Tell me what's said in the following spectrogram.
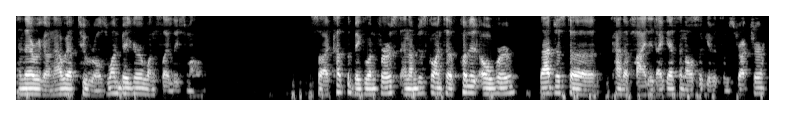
And there we go. Now we have two rolls. One bigger, one slightly smaller. So I cut the big one first, and I'm just going to put it over that just to kind of hide it, I guess, and also give it some structure.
